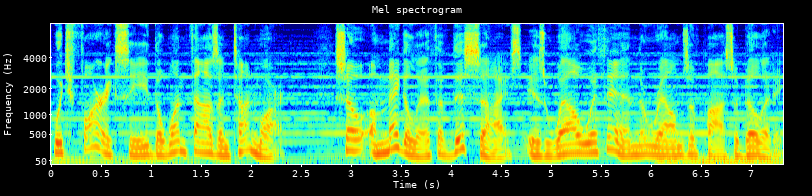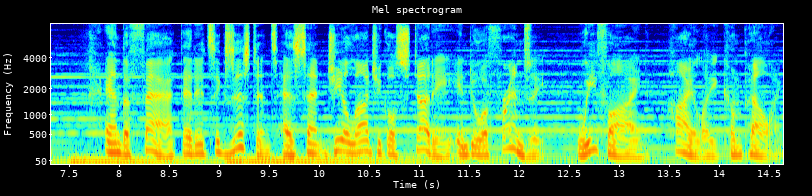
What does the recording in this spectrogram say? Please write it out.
which far exceed the 1,000 ton mark. So a megalith of this size is well within the realms of possibility. And the fact that its existence has sent geological study into a frenzy we find highly compelling.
